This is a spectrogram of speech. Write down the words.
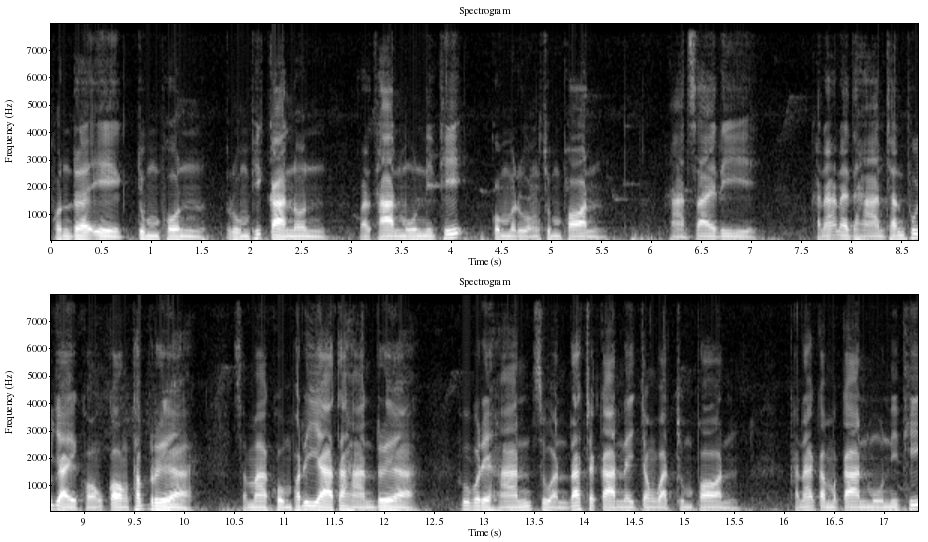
พลเรือเอกจุมพล รุมพิการนนท์ประธานมูลนิธิกรมหลวงชุมพร หาดทรายรีคณะนายทหารชั้นผู้ใหญ่ของกองทัพเรือ สมาคมภริยาทหารเรือ ผู้บริหารส่วนราชการในจังหวัดชุมพร คณะกรรมการมูลนิธิ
